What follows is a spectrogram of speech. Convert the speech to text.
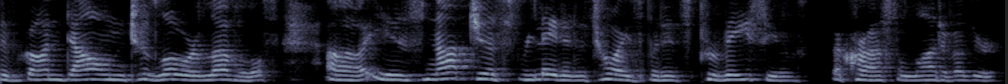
have gone down to lower levels uh, is not just related to toys, but it's pervasive across a lot of other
